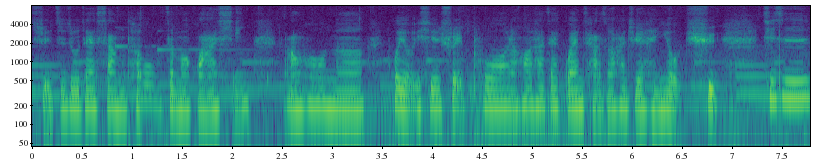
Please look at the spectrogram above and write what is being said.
水蜘蛛在上头怎么滑行，然后呢会有一些水波，然后他在观察的时候，他觉得很有趣。其实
